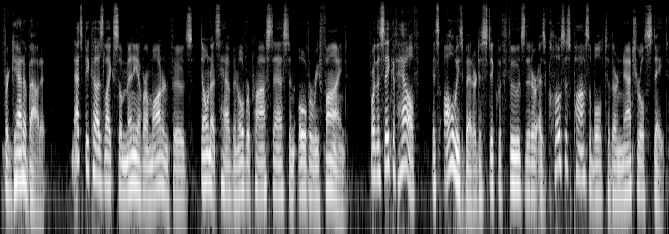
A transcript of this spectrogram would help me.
forget about it. That's because, like so many of our modern foods, donuts have been overprocessed and over refined. For the sake of health, it's always better to stick with foods that are as close as possible to their natural state.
